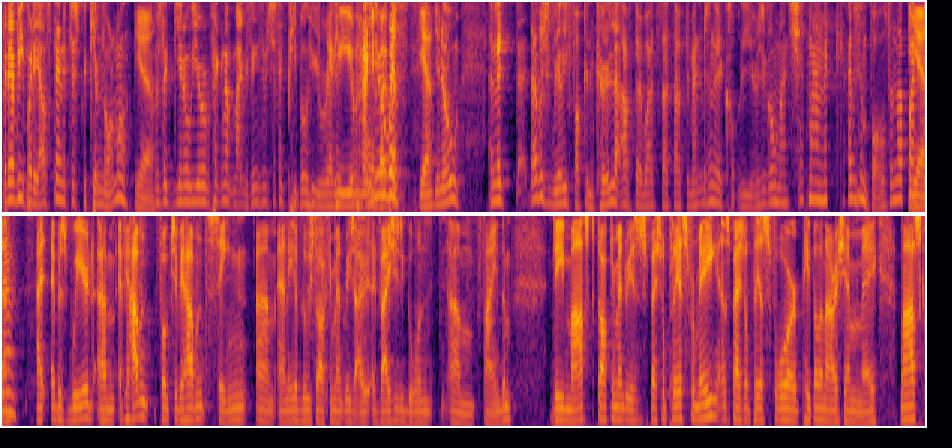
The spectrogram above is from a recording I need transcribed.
But everybody else then it just became normal. Yeah. It was like, you know, you were picking up magazines, it was just like people who you already Who you familiar with. with, yeah. You know? And like th- that was really fucking cool after I watched that documentary. It was only a couple of years ago, man. Shit man, like I was involved in that back yeah, then. I, it was weird. Um, if you haven't, folks, if you haven't seen um, any of those documentaries, I advise you to go and um, find them. The Mask documentary is a special place for me and a special place for people in Irish MMA. Mask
